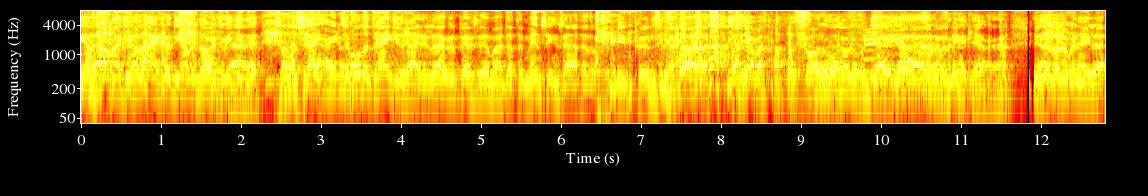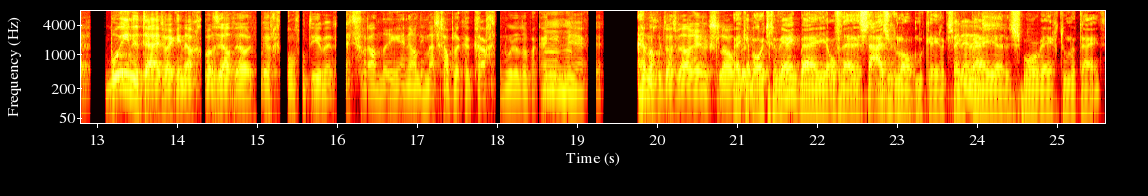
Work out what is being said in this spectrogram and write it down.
jawel, maar die hadden eigenlijk die hadden nooit, weet je, de- ze, vonden trein- ze treintjes rijden leuk, dat personeel, maar dat er mensen in zaten, dat was een minpunt. ja, maar dat was gewoon... Dat was ook nog een ja, ding. ja, Ja, dat was een beetje gek, ja, ja. Dus Ja. dat was ook een hele boeiende tijd, waar ik in elk geval zelf wel werd geconfronteerd met, met veranderingen en al die maatschappelijke krachten, hoe dat op elkaar Mhm. inwerkte. Maar goed, het was wel redelijk slopen. Ik heb ooit gewerkt bij, eh, of nee, stage gelopen moet ik eerlijk zeggen, bij eh, de spoorwegen toen de tijd.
